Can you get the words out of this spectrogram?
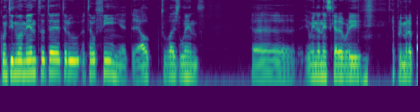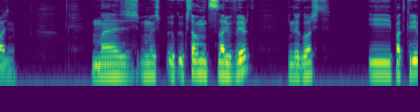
continuamente até, ter o, até o fim. É, é algo que tu vais lendo. Eh, eu ainda nem sequer abri a primeira página. Mas, mas eu, eu gostava muito de Cesário Verde, ainda gosto. E pá, te queria,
